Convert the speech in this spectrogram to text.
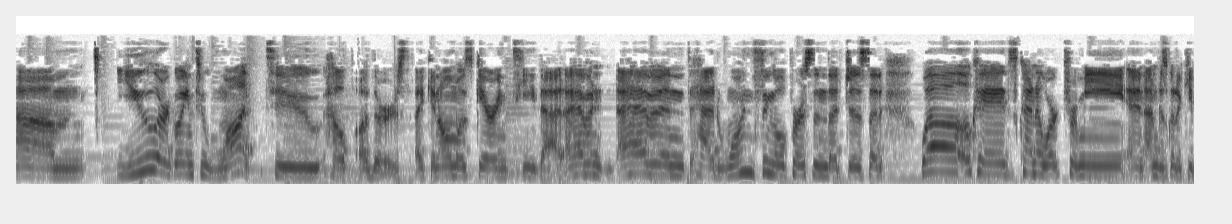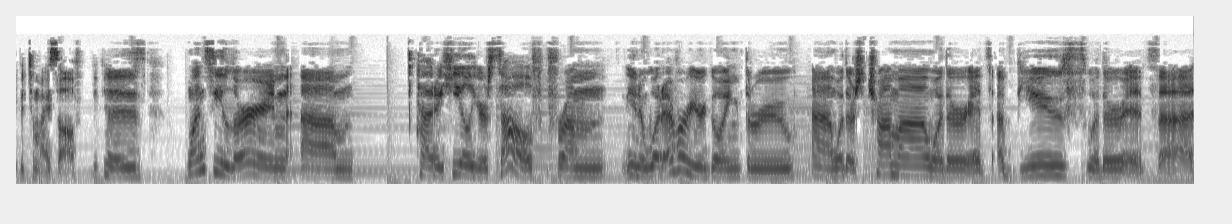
Um, you are going to want to help others. I can almost guarantee that. I haven't, I haven't had one single person that just said, well, okay, it's kind of worked for me and I'm just going to keep it to myself because once you learn, um, how to heal yourself from you know whatever you're going through uh, whether it's trauma whether it's abuse whether it's uh,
